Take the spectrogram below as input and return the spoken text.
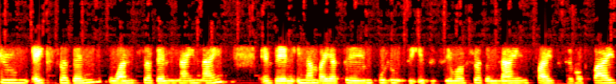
287 1799 and then inamba yasempuluzi is 079 505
